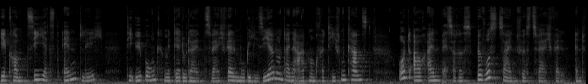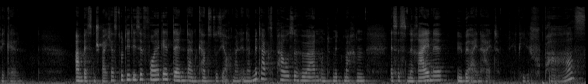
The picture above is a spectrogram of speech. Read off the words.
Hier kommt sie jetzt endlich, die Übung, mit der du dein Zwerchfell mobilisieren und deine Atmung vertiefen kannst und auch ein besseres Bewusstsein fürs Zwerchfell entwickeln. Am besten speicherst du dir diese Folge, denn dann kannst du sie auch mal in der Mittagspause hören und mitmachen. Es ist eine reine Übeeinheit. Viel Spaß.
